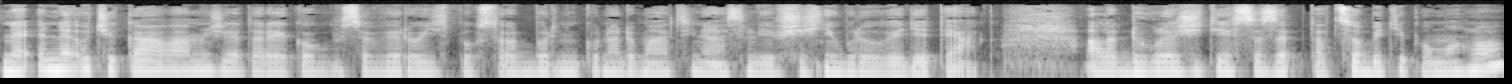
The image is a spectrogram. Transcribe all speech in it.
Ne, neočekávám, že tady jako se vyrojí spousta odborníků na domácí násilí, všichni budou vědět jak. Ale důležité je se zeptat, co by ti pomohlo.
